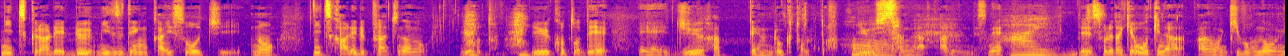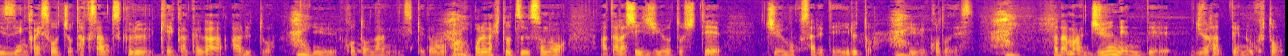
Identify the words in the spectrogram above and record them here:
に作られる水電解装置のに使われるプラチナの量とい。うことで、はいはい、えー、18 1.6トンという試算があるんですね。はい、でそれだけ大きなあの規模の水電解装置をたくさん作る計画があるとい。うことなんですけども、はい、まあ、これが一つその新しい需要として注目されているとい。うことです。はい、ただまあ10年で18.6ト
